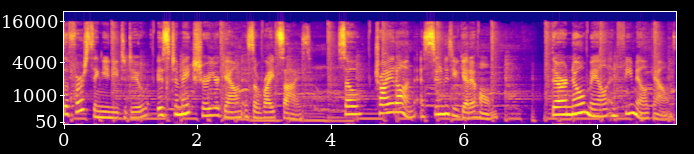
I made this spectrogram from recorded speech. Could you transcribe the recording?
The first thing you need to do is to make sure your gown is the right size. So try it on as soon as you get it home. There are no male and female gowns.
